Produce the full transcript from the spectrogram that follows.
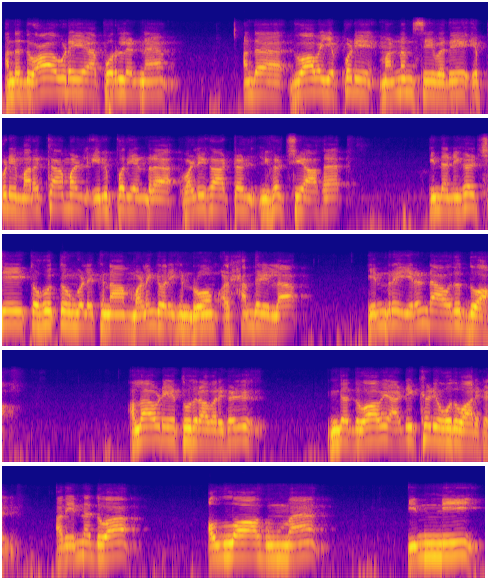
அந்த துவாவுடைய பொருள் என்ன? அந்த துவாவை எப்படி மன்னம் செய்வது? எப்படி மறக்காமல் இருப்பது என்ற வழிகாட்டல் நிகழ்ச்சியாக இந்த நிகழ்ச்சியை தொகுத்து உங்களுக்கு நாம் வழங்கி வருகின்றோம். அல்ஹம்துலில்லா இன்று இரண்டாவது துவா. அல்லாவுடைய தூதர் அவர்கள் இந்த துவாவை அடிக்கடி ஓதுவார்கள். அது என்ன துவா? அல்லாஹும்ம இன்னி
